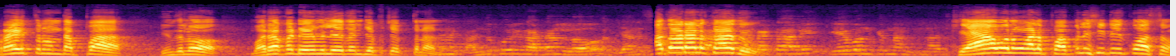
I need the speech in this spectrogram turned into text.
ప్రయత్నం తప్ప ఇందులో మరొకటి ఏమీ లేదని చెప్పి చెప్తున్నాను. ఆధారాలు కాదు. కేవలం వాళ్ళ పబ్లిసిటీ కోసం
